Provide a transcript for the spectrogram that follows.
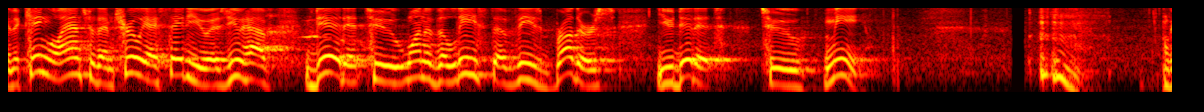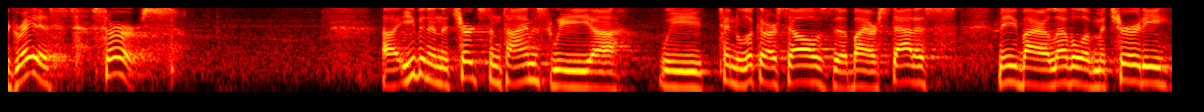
And the king will answer them, Truly I say to you, as you have did it to one of the least of these brothers, you did it to me. the greatest serves. Uh, even in the church, sometimes we, uh, we tend to look at ourselves uh, by our status, maybe by our level of maturity.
